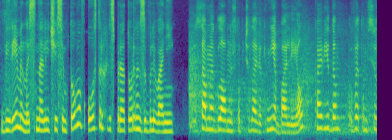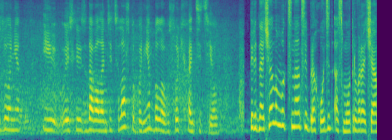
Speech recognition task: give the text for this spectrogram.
беременность, наличие симптомов острых респираторных заболеваний. Самое главное, чтобы человек не болел ковидом в этом сезоне. И если сдавал антитела, чтобы не было высоких антител. Перед началом вакцинации проходит осмотр врача.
